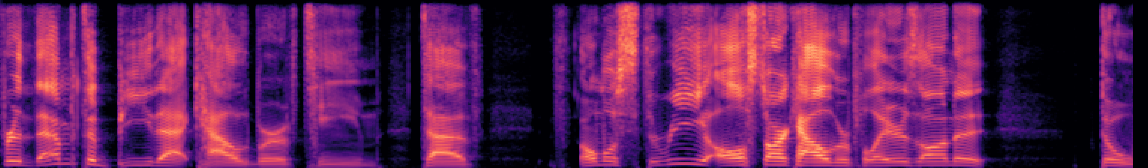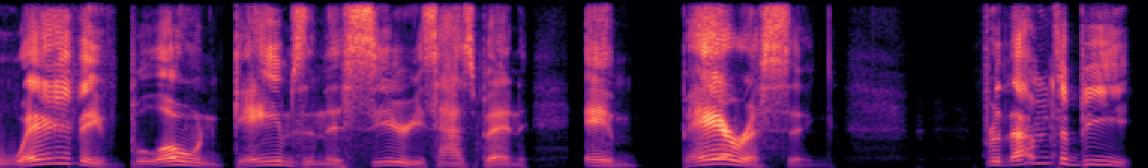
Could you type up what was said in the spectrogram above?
For them to be that caliber of team, to have almost three all-star caliber players on it, the way they've blown games in this series has been embarrassing for them to be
